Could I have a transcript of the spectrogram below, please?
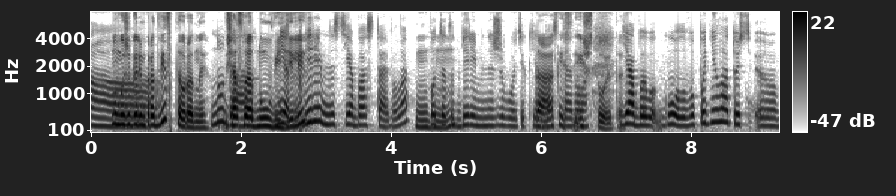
А, Ну, мы же говорим про две стороны. Ну Сейчас да. вы одну увидели. Нет, беременность я бы оставила. Вот Мгм. этот беременный животик я так, бы и, оставила. и что это? Я бы голову подняла, то есть, э,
